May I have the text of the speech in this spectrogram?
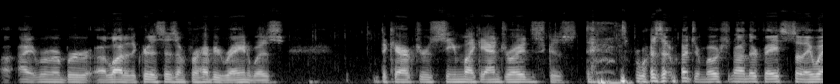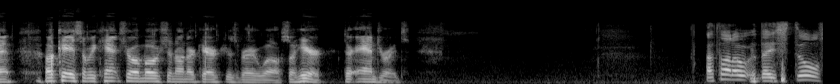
I remember a lot of the criticism for Heavy Rain was the characters seemed like androids because there wasn't much emotion on their face. So they went, okay, so we can't show emotion on our characters very well. So here, they're androids. I thought it, they still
